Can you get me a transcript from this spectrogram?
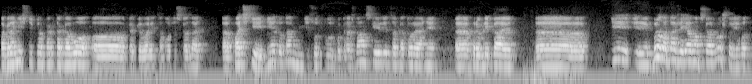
пограничников как такового, э, как говорится, можно сказать, э, почти нету. Там несут службу гражданские лица, которые они э, привлекают. Э, и, было даже, я вам скажу, что и вот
